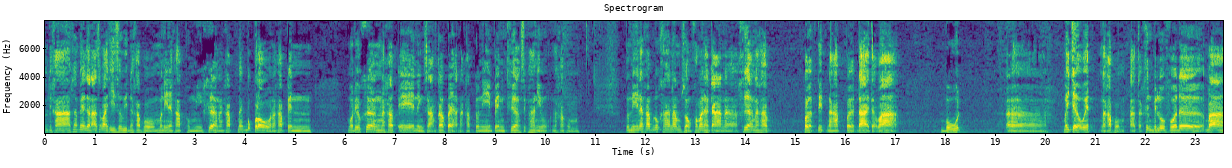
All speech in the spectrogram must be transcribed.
สวัสดีครับ ช่างเป็นจากร้านสบายทีสวิตนะครับผมวันนี้นะครับผมมีเครื่องนะครับ macbook pro นะครับ เป็นโมเดลเครื่องนะครับ a 1 3 9 8นะครับ ตัวนี้เป็นเครื่อง 15 นิ้วนะครับผม ตัวนี้นะครับลูกค้านำส่งเข้ามาในการเครื่องนะครับ เปิดติดนะครับ เปิดได้แต่ว่าบูตไม่เจอเวทนะครับผมอาจจะขึ้นเป็นรูปโฟลเดอร์บ้าง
